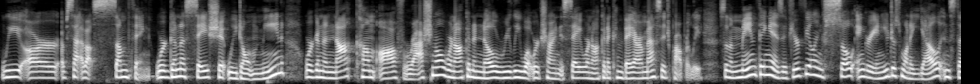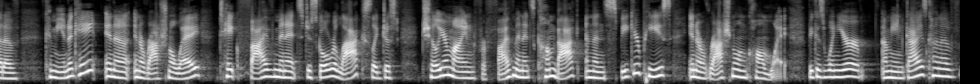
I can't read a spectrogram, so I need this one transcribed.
we are upset about something, we're gonna say shit we don't mean. We're gonna not come off rational. We're not gonna know really what we're trying to say. We're not gonna convey our message properly. So the main thing is if you're feeling so angry and you just wanna yell instead of communicate in a in a rational way take 5 minutes just go relax like just chill your mind for 5 minutes come back and then speak your piece in a rational and calm way because when you're I mean, guys kind of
